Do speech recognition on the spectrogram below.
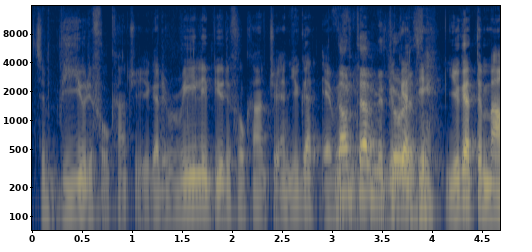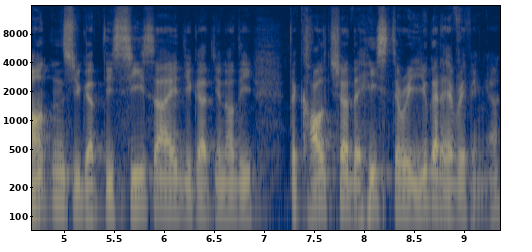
It's a beautiful country. You got a really beautiful country, and you got everything. Don't tell me you got, the, tourism. you got the mountains, you got the seaside, you got you know the the culture, the history. You got everything.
